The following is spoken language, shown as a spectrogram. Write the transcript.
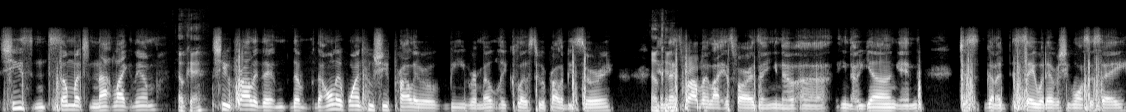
she's so much not like them Okay. She probably the, the the only one who she probably will be remotely close to would probably be Shuri, and that's probably like as far as a, you know, uh, you know, young and just gonna say whatever she wants to say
